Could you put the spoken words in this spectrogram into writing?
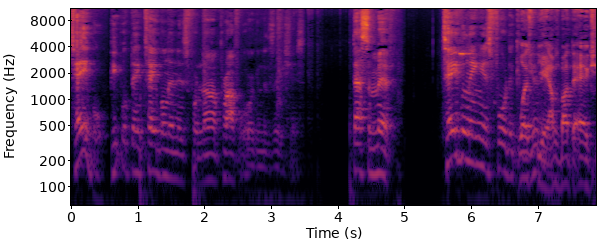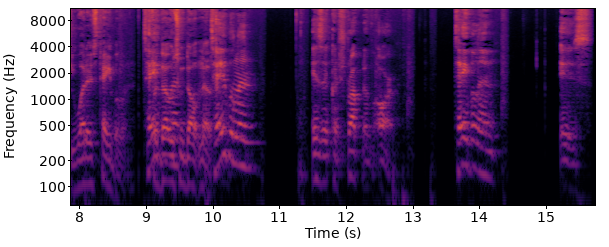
table people think tabling is for nonprofit organizations that's a myth. Tabling is for the community. What's, yeah i was about to ask you what is tabling, tabling for those who don't know. Tabling is a constructive art. Tabling is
